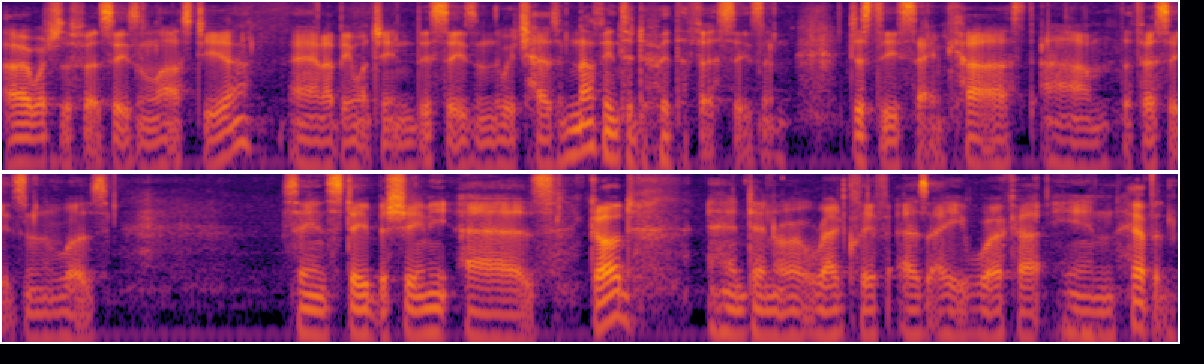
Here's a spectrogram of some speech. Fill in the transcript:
I watched the first season last year, and I've been watching this season, which has nothing to do with the first season, just the same cast. Um, the first season was seeing Steve Buscemi as God and Daniel Radcliffe as a worker in heaven.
